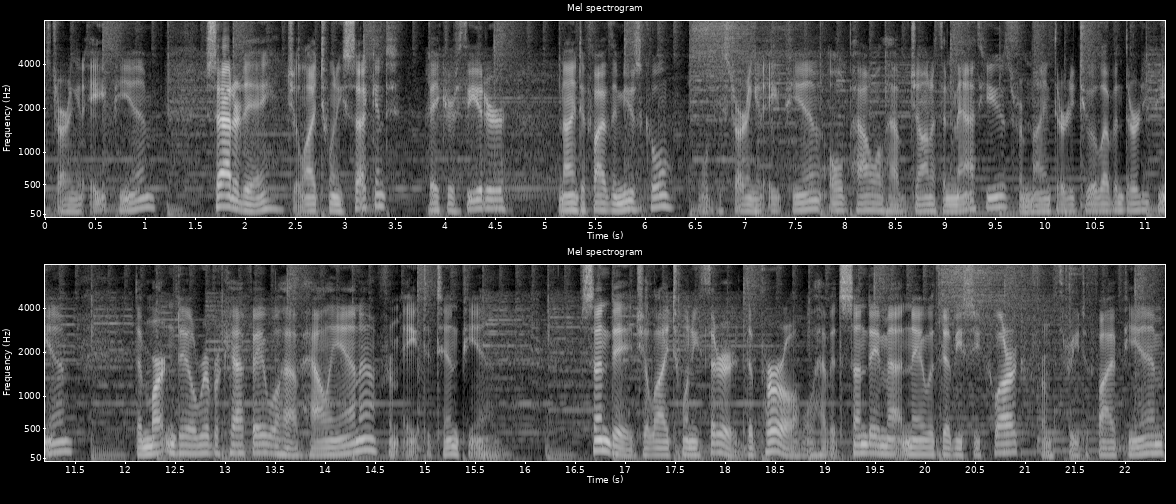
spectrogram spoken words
starting at 8 p.m. Saturday, July 22nd, Baker Theater 9 to 5 the musical will be starting at 8 p.m. Old Pal will have Jonathan Matthews from 9:30 to 11:30 p.m. The Martindale River Cafe will have Halliana from 8 to 10 p.m. Sunday, July 23rd, The Pearl will have its Sunday matinee with W.C. Clark from 3 to 5 p.m.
